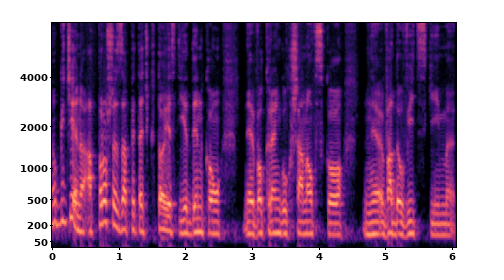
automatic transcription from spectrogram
No gdzie? No a proszę zapytać, kto jest jedynką e, w okręgu chrzanowsko-wadowickim e,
